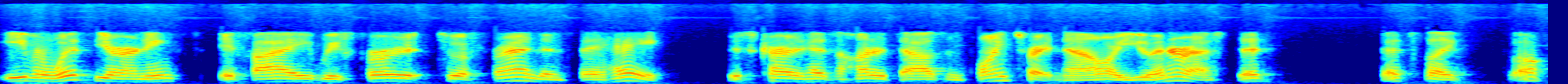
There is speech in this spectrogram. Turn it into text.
even with the earnings, if I refer it to a friend and say, hey, this card has 100,000 points right now, are you interested? That's like, oh,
